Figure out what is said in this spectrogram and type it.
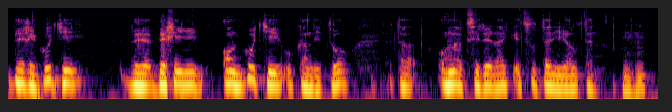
berri guti berri on guti ukanditu, eta onak zirelaik ez zuten irauten. Mm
